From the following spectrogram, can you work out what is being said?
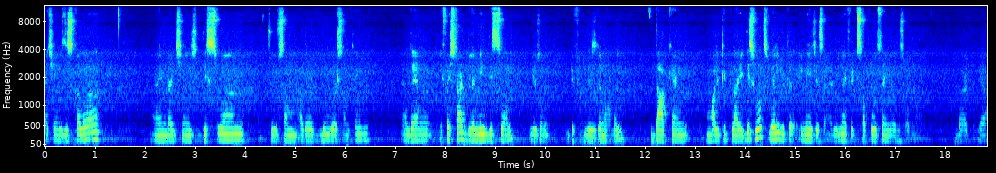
I change this color and I change this one to some other blue or something. And then if I start blending this one using different this is the normal darken multiply this works well with the images. I don't know if it supports the images or not but yeah.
